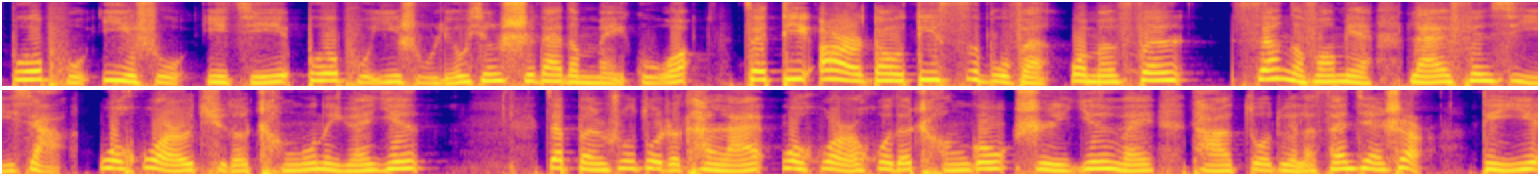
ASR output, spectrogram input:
波普艺术以及波普艺术流行时代的美国。在第二到第四部分，我们分三个方面来分析一下沃霍尔取得成功的原因。在本书作者看来，沃霍尔获得成功是因为他做对了三件事儿。第一，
